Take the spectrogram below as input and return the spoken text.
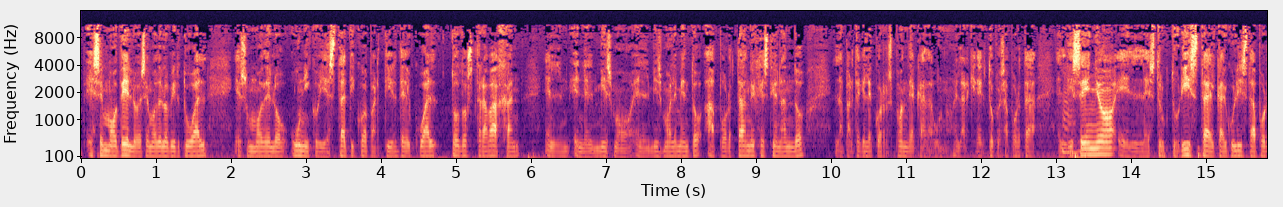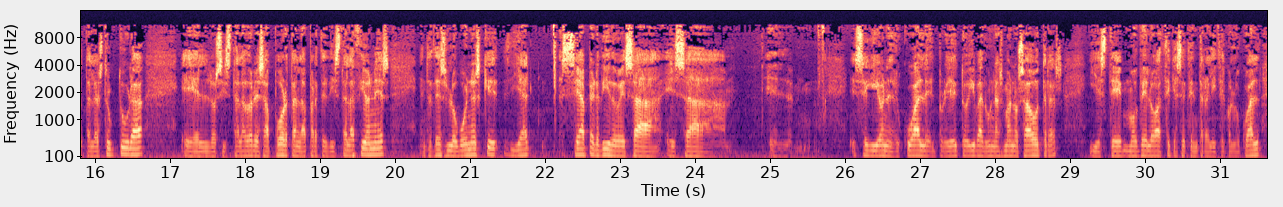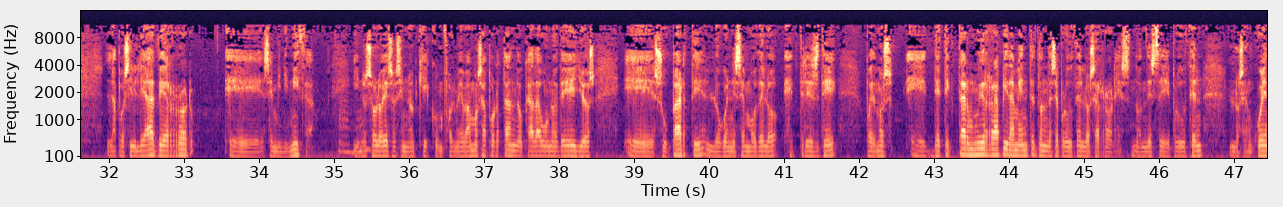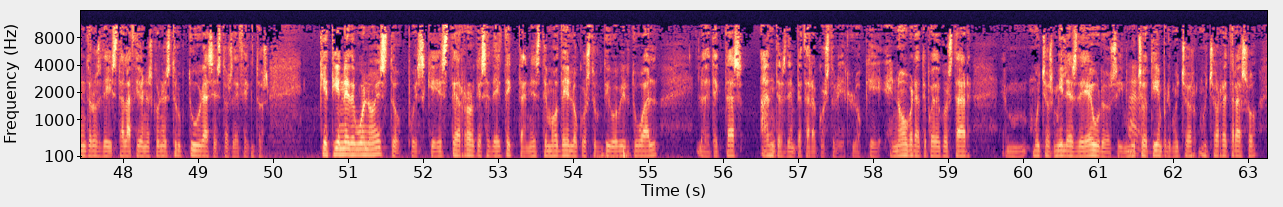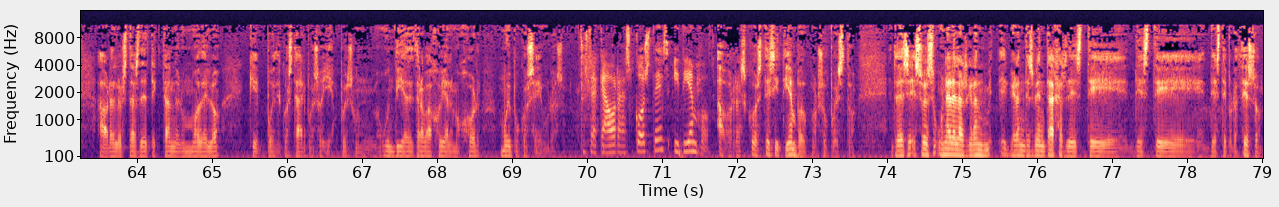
ese modelo, ese modelo virtual, es un modelo único y estático a partir del cual todos trabajan en, el, mismo, en el mismo elemento, aportando y gestionando la parte que le corresponde a cada uno. El arquitecto pues aporta el diseño, el estructurista, el calculista aporta la estructura, los instaladores aportan la parte de instalaciones. Entonces, lo bueno es que ya se ha perdido esa, esa ese guion en el cual el proyecto iba de unas manos a otras y este modelo hace que se centralice, con lo cual la posibilidad de error eh, se minimiza. Y no solo eso, sino que conforme vamos aportando cada uno de ellos eh, su parte, luego en ese modelo 3D eh, podemos detectar muy rápidamente dónde se producen los errores, dónde se producen los encuentros de instalaciones con estructuras, estos defectos. ¿Qué tiene de bueno esto? Pues que este error que se detecta en este modelo constructivo virtual lo detectas antes de empezar a construir. Lo que en obra te puede costar em, muchos miles de euros y mucho tiempo y mucho, mucho retraso, ahora lo estás detectando en un modelo que puede costar, pues oye, pues un, día de trabajo y a lo mejor muy pocos euros. O sea que ahorras costes y tiempo. Ahorras costes y tiempo, por supuesto. Entonces, eso es una de las grandes ventajas de este, de este, de este proceso.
